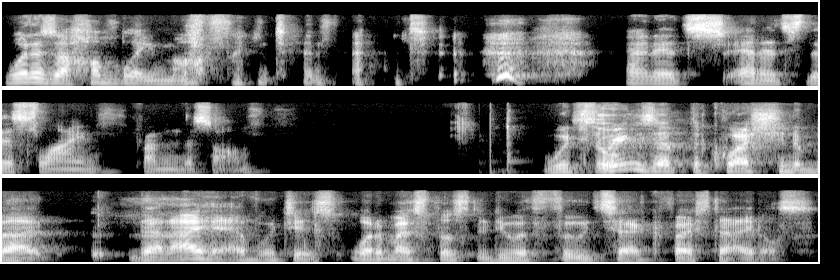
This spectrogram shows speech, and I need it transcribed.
what is a humbling moment in that? and it's and it's this line from the psalm. Which So- brings up the question about that I have, which is what am I supposed to do with food sacrificed to idols?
